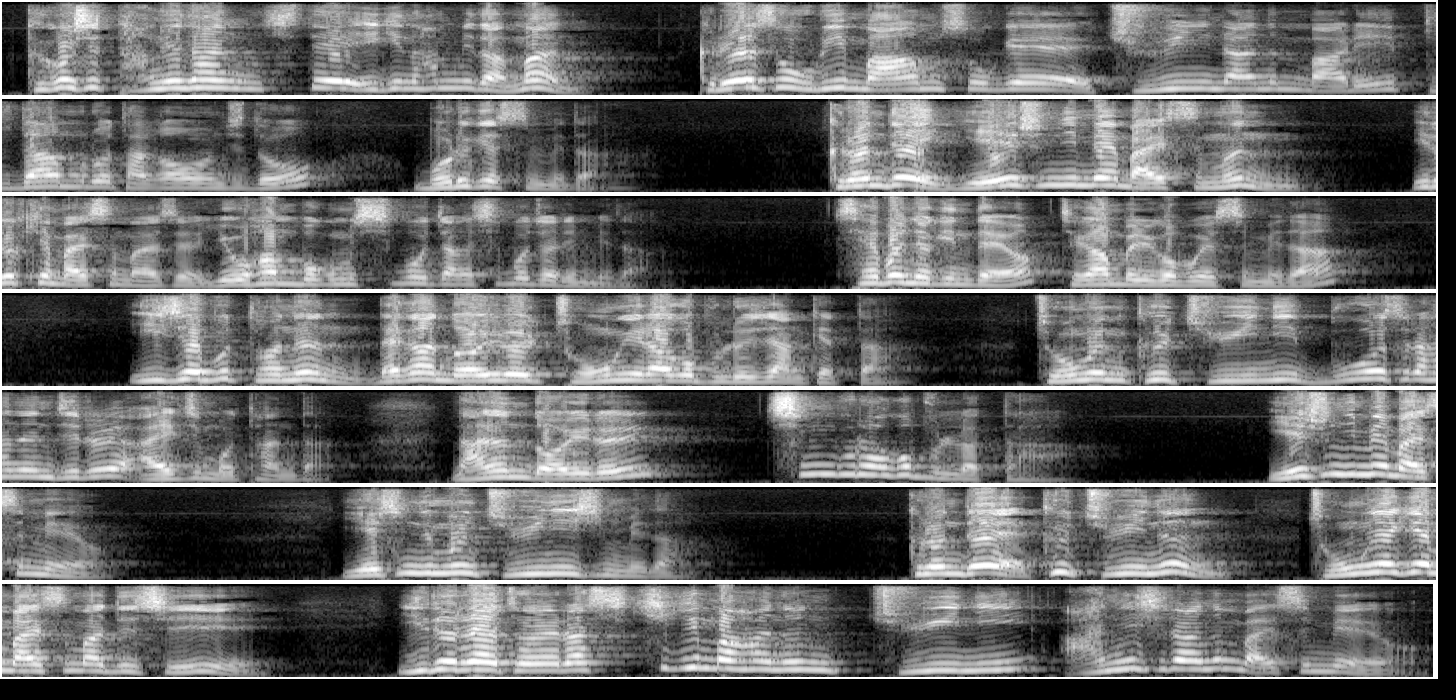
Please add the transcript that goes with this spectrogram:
그것이 당연한 시대이긴 합니다만, 그래서 우리 마음 속에 주인이라는 말이 부담으로 다가오는지도 모르겠습니다. 그런데 예수님의 말씀은 이렇게 말씀하세요. 요한복음 15장 15절입니다. 세 번역인데요. 제가 한번 읽어보겠습니다. 이제부터는 내가 너희를 종이라고 부르지 않겠다. 종은 그 주인이 무엇을 하는지를 알지 못한다. 나는 너희를 친구라고 불렀다. 예수님의 말씀이에요. 예수님은 주인이십니다. 그런데 그 주인은 종에게 말씀하듯이 이래라 저래라 시키기만 하는 주인이 아니시라는 말씀이에요.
